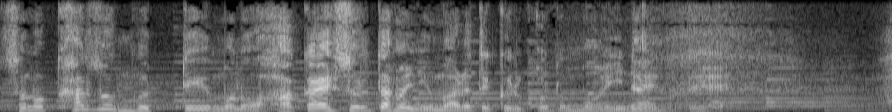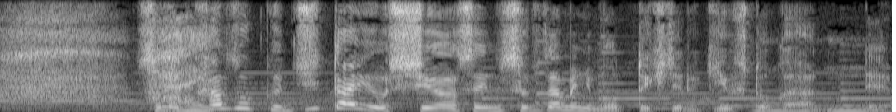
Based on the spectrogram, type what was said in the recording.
その家族っていうものを破壊するために生まれてくる子供はいないので、その家族自体を幸せにするために持ってきてるギフトがあって、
